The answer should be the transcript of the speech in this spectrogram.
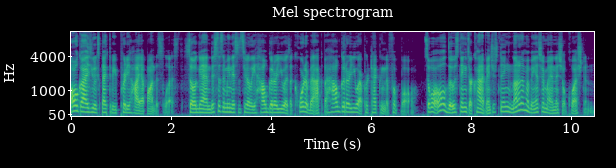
all guys you expect to be pretty high up on this list. So again, this doesn't mean necessarily how good are you as a quarterback, but how good are you at protecting the football. So while all those things are kind of interesting, none of them have answered my initial question.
